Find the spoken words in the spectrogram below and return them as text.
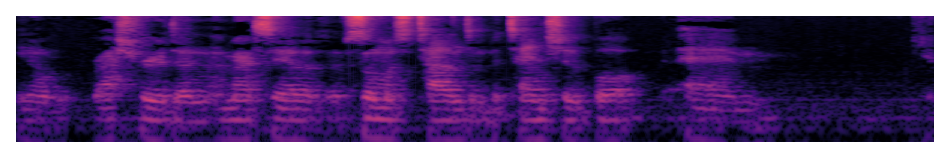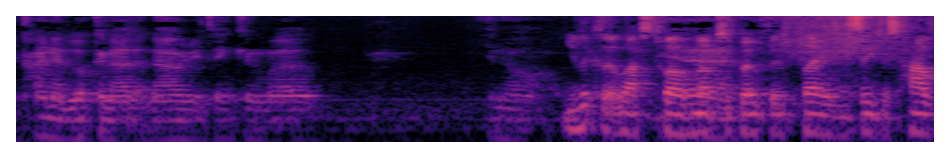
you know, Rashford and, and Martial have, have so much talent and potential, but um, you're kind of looking at it now and you're thinking, well, you know, You look at the last twelve Yeah. months of both those players and see just how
